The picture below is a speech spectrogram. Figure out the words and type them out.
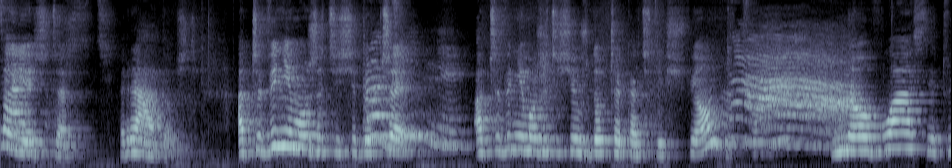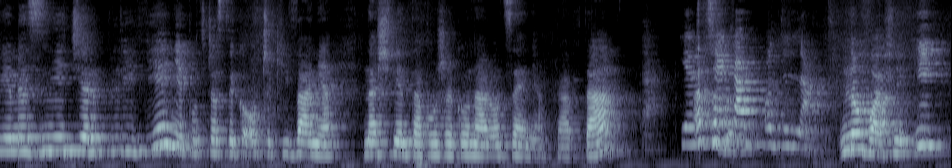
Co jeszcze? Radość. A czy wy nie możecie się doczekać? A czy wy nie możecie się już doczekać tych świąt? No właśnie, czujemy zniecierpliwienie podczas tego oczekiwania na święta Bożego Narodzenia, prawda? Ja A co wy- czekam od lat. No właśnie, i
